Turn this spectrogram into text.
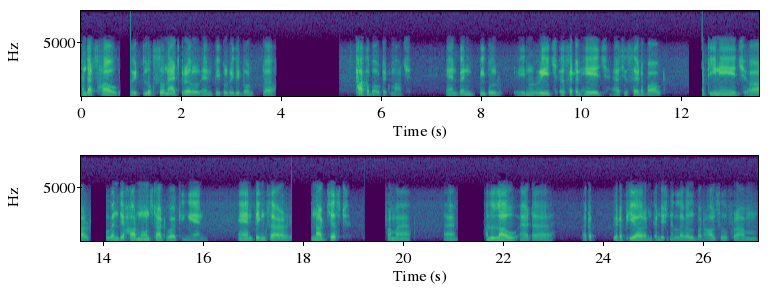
And that's how it looks so natural, and people really don't uh, talk about it much. And when people you know reach a certain age, as you said about teenage or when the hormones start working in, and things are not just from a, a, a love at a at a at a pure unconditional level, but also from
